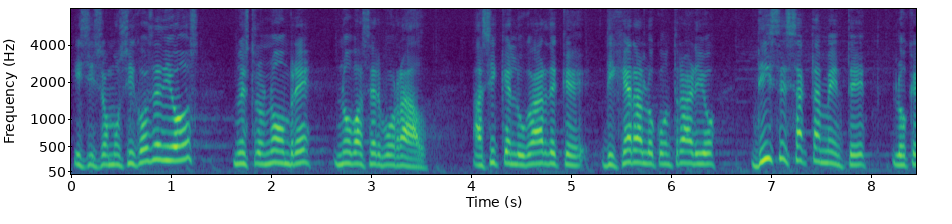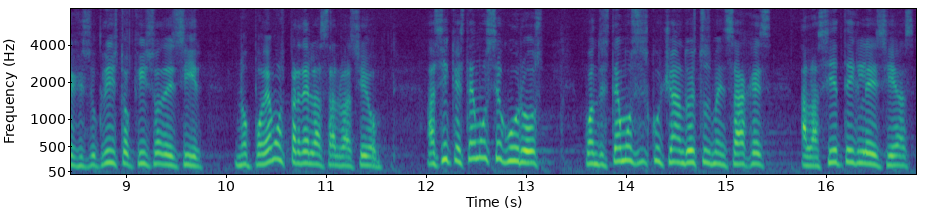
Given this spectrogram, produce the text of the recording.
Y si somos hijos de Dios, nuestro nombre no va a ser borrado. Así que en lugar de que dijera lo contrario, dice exactamente lo que Jesucristo quiso decir. No podemos perder la salvación. Así que estemos seguros cuando estemos escuchando estos mensajes a las siete iglesias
